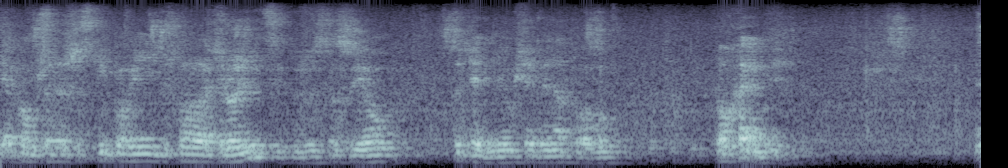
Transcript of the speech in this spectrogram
jaką przede wszystkim powinni dysponować rolnicy, którzy stosują codziennie u siebie na polu tą chemię. E,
